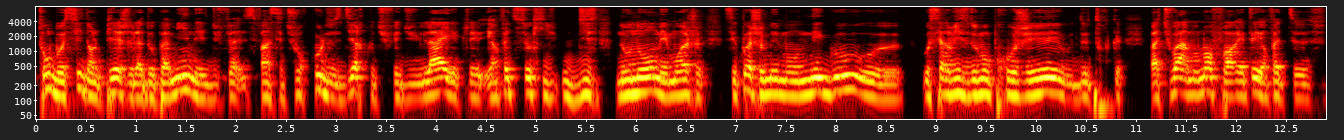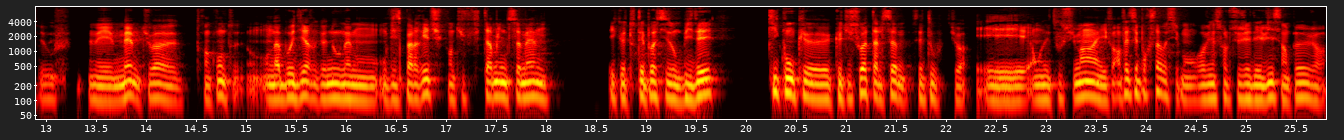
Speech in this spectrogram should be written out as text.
tombe aussi dans le piège de la dopamine et du enfin c'est toujours cool de se dire que tu fais du like et, en fait ceux qui disent non non mais moi je c'est quoi je mets mon ego euh, au service de mon projet ou de trucs enfin tu vois à un moment faut arrêter en fait euh, mais même tu vois tu te rends compte on a beau dire que nous même on, on vise pas le rich quand tu termines une semaine et que tous tes posts ils ont bidé quiconque euh, que tu sois, t'as le seum, c'est tout, tu vois. Et on est tous humains. En fait, c'est pour ça aussi. Bon, on revient sur le sujet des vices un peu. Genre,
